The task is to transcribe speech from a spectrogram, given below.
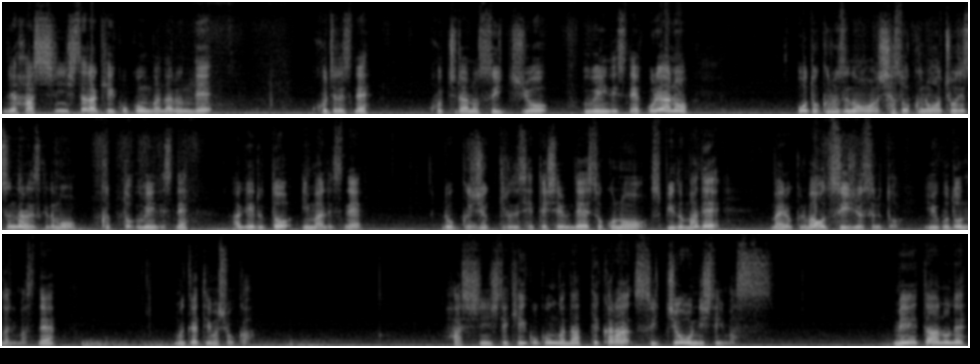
で、発進したら警告音が鳴るんで、こちらですね。こちらのスイッチを上にですね、これあの、オートクルーズの車速の調節になるんですけども、クッと上にですね、上げると、今ですね、60キロで設定してるんで、そこのスピードまで前の車を追従するということになりますね。もう一回やってみましょうか。発信して警告音が鳴ってからスイッチをオンにしています。メーターのね、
